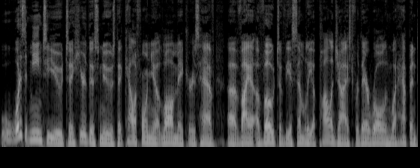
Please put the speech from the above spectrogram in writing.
what does it mean to you to hear this news that California lawmakers have, uh, via a vote of the Assembly, apologized for their role in what happened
